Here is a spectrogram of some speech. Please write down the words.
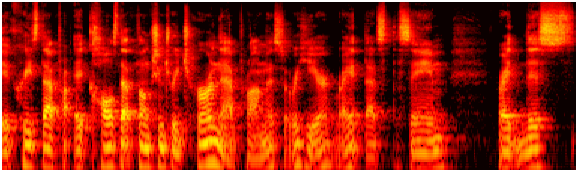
it creates that, it calls that function to return that promise over here, right? That's the same, right? This,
